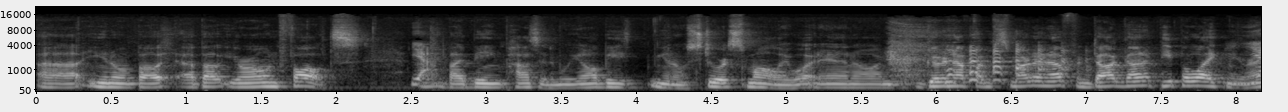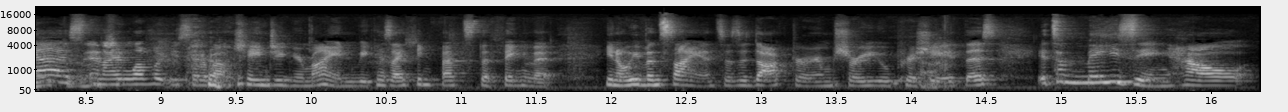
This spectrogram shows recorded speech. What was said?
Uh, you know about about your own faults. Yeah. uh, by being positive, we can all be, you know, Stuart Smalley. What, you know, I'm good enough, I'm smart enough, and doggone it, people like me, right? Yes, and I love what you said about changing your mind because I think that's the thing that, you know, even science, as a doctor, I'm sure you appreciate this. It's amazing how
